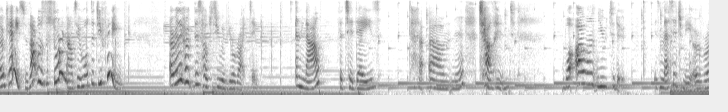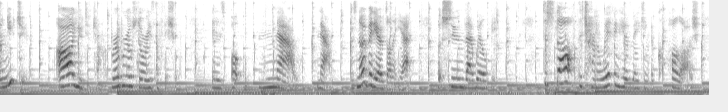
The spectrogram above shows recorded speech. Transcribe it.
Okay, so that was the story mountain. What did you think? I really hope this helps you with your writing. And now for today's um, challenge. What I want you to do is message me over on YouTube. Our YouTube channel, Bro Bro Stories Official, is up now. Now, there's no videos on it yet, but soon there will be. To start the channel, we're thinking of making a collage.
